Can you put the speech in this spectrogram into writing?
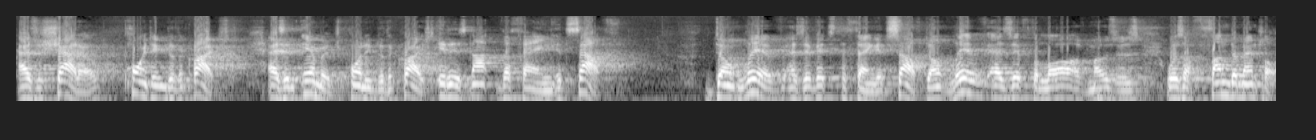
As a shadow pointing to the Christ, as an image pointing to the Christ. It is not the thing itself. Don't live as if it's the thing itself. Don't live as if the law of Moses was a fundamental.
